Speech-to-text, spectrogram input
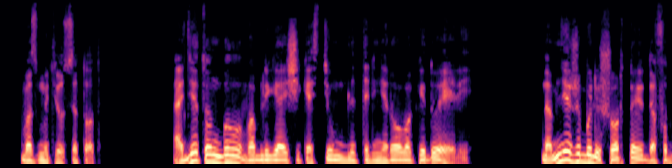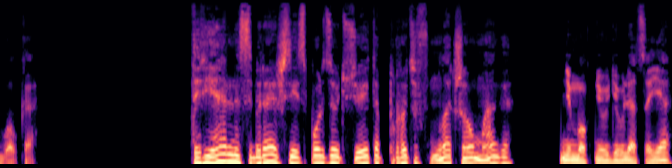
— возмутился тот. Одет он был в облегающий костюм для тренировок и дуэлей. На мне же были шорты да футболка. «Ты реально собираешься использовать все это против младшего мага?» Не мог не удивляться я,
